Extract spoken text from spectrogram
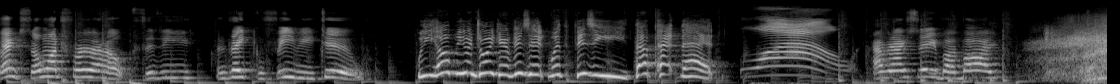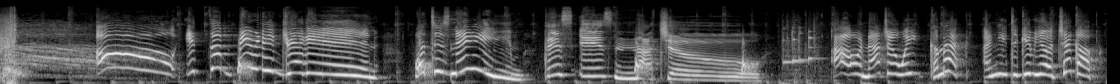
Thanks so much for your help, Fizzy. And thank you, Phoebe, too. We hope you enjoyed your visit with Fizzy, the pet vet. Wow. Have a nice day. Bye bye. Oh, it's the bearded dragon! What's his name? This is Nacho. Oh, Nacho, wait, come back. I need to give you a checkup.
